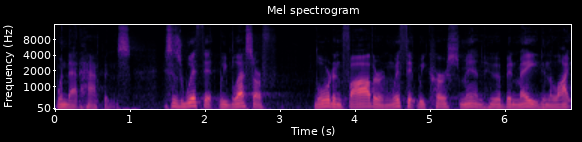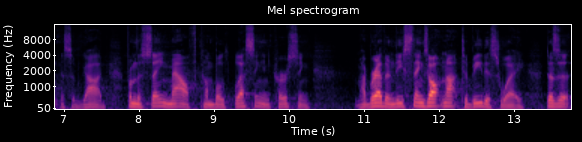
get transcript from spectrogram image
when that happens. He says, With it, we bless our Lord and Father, and with it we curse men who have been made in the likeness of God. From the same mouth come both blessing and cursing. My brethren, these things ought not to be this way. Does a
